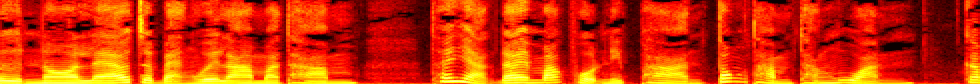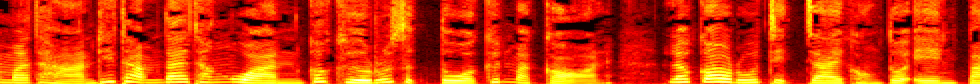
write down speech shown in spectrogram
ตื่นนอนแล้วจะแบ่งเวลามาทำถ้าอยากได้มรรคผลนิพพานต้องทำทั้งวัน กรรมฐานที่ทำได้ทั้งวันก็คือรู้สึกตัวขึ้นมาก่อน แล้วก็รู้จิตใจของตัวเองไป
